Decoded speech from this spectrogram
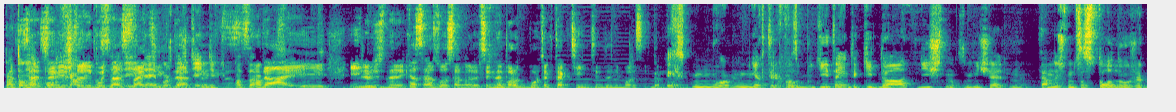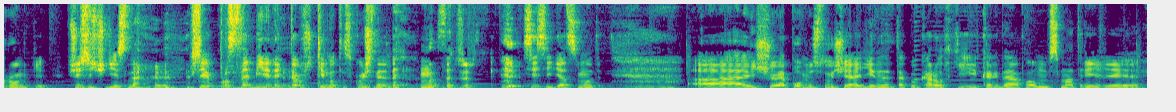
Потом за- залить что-нибудь на залить, да, сайте. можно денег ты- подзаработать. Да, и, и люди наверняка сразу остановятся, и наоборот будут так тактильно этим заниматься. Их некоторых возбудит, они такие, да, отлично, замечательно. Там начнутся стоны уже громкие. Вообще все чудесно. Все просто забили на том, что кино-то скучное, да? Все сидят, смотрят. А еще я помню случай один такой короткий, когда, по-моему, смотрели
